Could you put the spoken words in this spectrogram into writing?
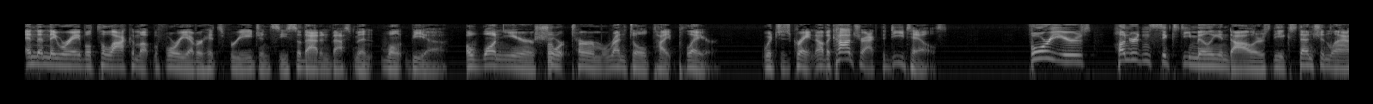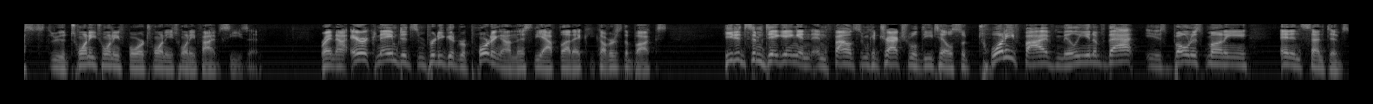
And then they were able to lock him up before he ever hits free agency. So that investment won't be a, a one year short term rental type player, which is great. Now, the contract, the details four years, $160 million. The extension lasts through the 2024 2025 season. Right now, Eric Nehm did some pretty good reporting on this. The Athletic, he covers the Bucks. He did some digging and, and found some contractual details. So 25 million of that is bonus money and incentives,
